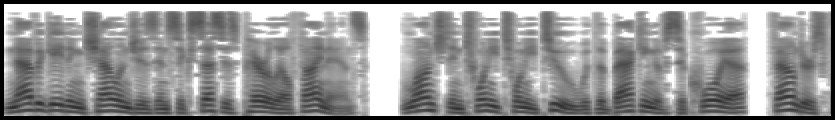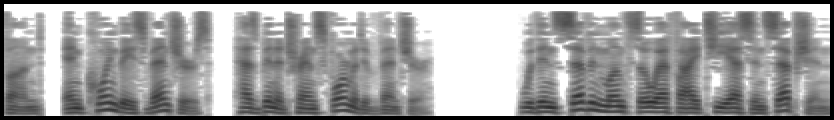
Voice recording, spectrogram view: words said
Navigating Challenges and Successes Parallel Finance, launched in 2022 with the backing of Sequoia, Founders Fund, and Coinbase Ventures, has been a transformative venture. Within seven months of OFIT's inception,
